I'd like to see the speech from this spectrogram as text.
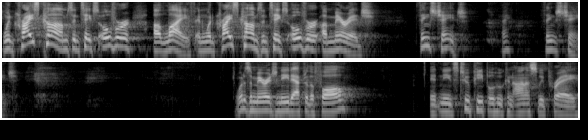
When Christ comes and takes over a life, and when Christ comes and takes over a marriage, things change. Okay? Things change. What does a marriage need after the fall? It needs two people who can honestly pray,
